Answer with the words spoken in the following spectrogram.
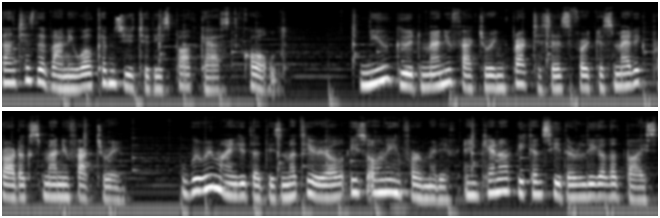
Sanchez Devanny welcomes you to this podcast called New Good Manufacturing Practices for Cosmetic Products Manufacturing. We remind you that this material is only informative and cannot be considered legal advice.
